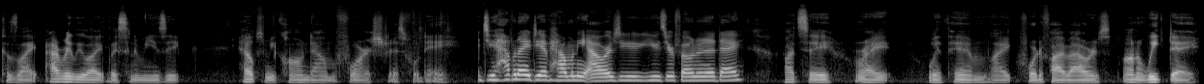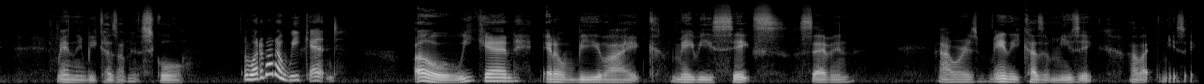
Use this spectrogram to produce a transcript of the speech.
because like I really like listening to music. Helps me calm down before a stressful day. Do you have an idea of how many hours you use your phone in a day? I'd say right with him like four to five hours on a weekday, mainly because I'm in school. And what about a weekend? Oh, weekend it'll be like maybe six, seven hours, mainly because of music. I like music.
